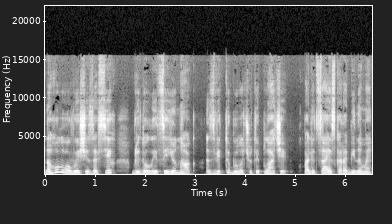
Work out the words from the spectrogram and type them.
на голову вищий за всіх блідолиций юнак. Звідти було чути плачі. Паліцаї з карабінами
